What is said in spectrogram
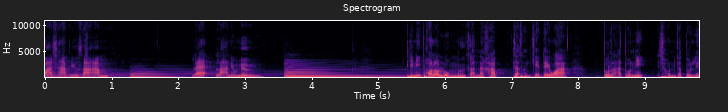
ฟาชาร์ปนิ้ว 3 และลานิ้ว 1 ทีนี้พอเรารวมมือกันนะครับ จะสังเกตได้ว่าตัวลาตัวนี้ชนกับตัวเล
